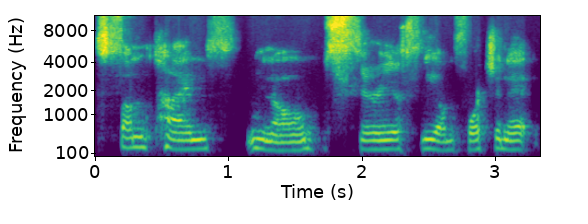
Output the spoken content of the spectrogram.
sometimes, you know, seriously unfortunate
